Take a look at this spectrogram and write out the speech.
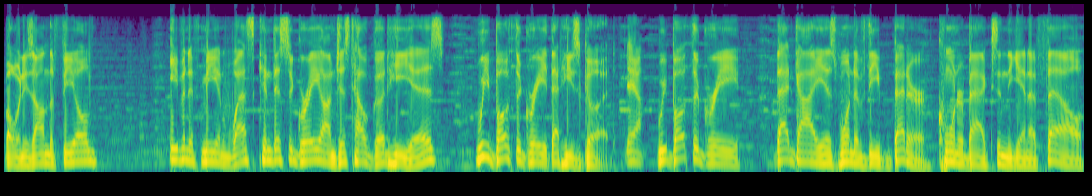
But when he's on the field, even if me and Wes can disagree on just how good he is, we both agree that he's good. Yeah. We both agree that guy is one of the better cornerbacks in the NFL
